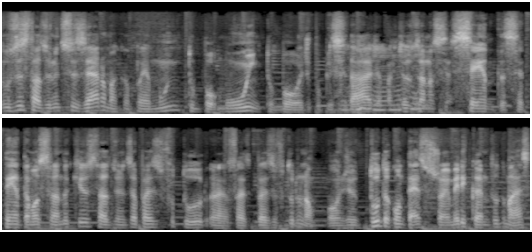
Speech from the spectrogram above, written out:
os Estados Unidos fizeram uma campanha muito, bo muito boa de publicidade uhum. a partir dos anos 60, 70, mostrando que os Estados Unidos é o país do futuro. Não, é o país do futuro não, onde tudo acontece, o sonho americano e tudo mais.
